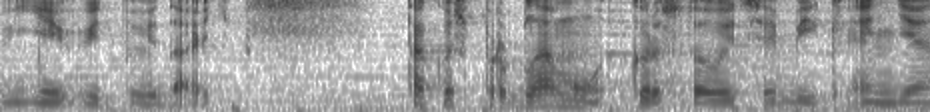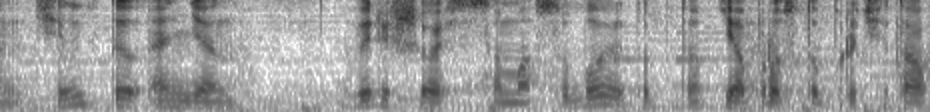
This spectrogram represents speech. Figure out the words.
є, відповідають. Також проблему користується Big Endian чи Little Endian вирішилась сама собою. Тобто я просто прочитав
